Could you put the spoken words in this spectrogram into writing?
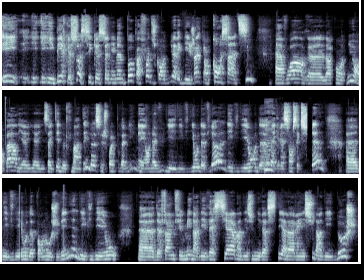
Et, et, et pire que ça, c'est que ce n'est même pas parfois du contenu avec des gens qui ont consenti à voir euh, leur contenu. On parle, il y a, ça a été documenté, là, je ne suis pas le premier, mais on a vu des, des vidéos de viol, des vidéos mm. d'agression sexuelle, euh, des vidéos de porno juvénile, des vidéos euh, de femmes filmées dans des vestiaires, dans des universités à leur insu, dans des douches.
